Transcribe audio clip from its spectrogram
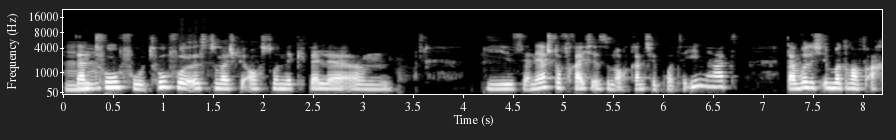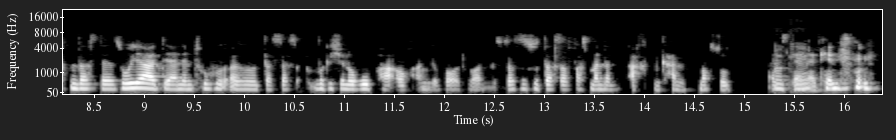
Mhm. Dann Tofu. Tofu ist zum Beispiel auch so eine Quelle, ähm, die sehr nährstoffreich ist und auch ganz viel Protein hat. Da würde ich immer darauf achten, dass der Soja, der in dem Tofu, also dass das wirklich in Europa auch angebaut worden ist. Das ist so das, auf was man dann achten kann, noch so als okay. kleine Erkenntnis.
